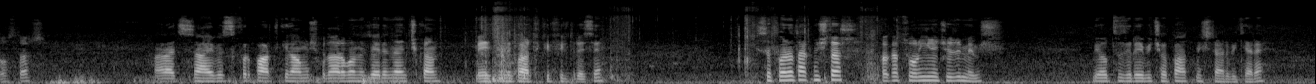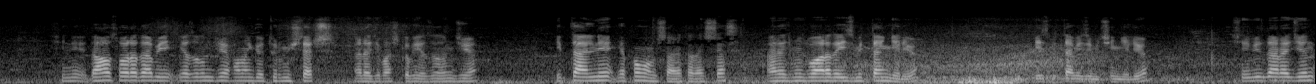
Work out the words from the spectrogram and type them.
dostlar. Araç sahibi sıfır partikül almış. Bu da arabanın üzerinden çıkan benzinli partikül filtresi. Sıfırını takmışlar. Fakat sorun yine çözülmemiş. Bir 30 liraya bir çöpe atmışlar bir kere. Şimdi daha sonra da bir yazılımcıya falan götürmüşler. Aracı başka bir yazılımcıya. İptalini yapamamışlar arkadaşlar. Aracımız bu arada İzmit'ten geliyor. İzmit'ten bizim için geliyor. Şimdi biz de aracın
